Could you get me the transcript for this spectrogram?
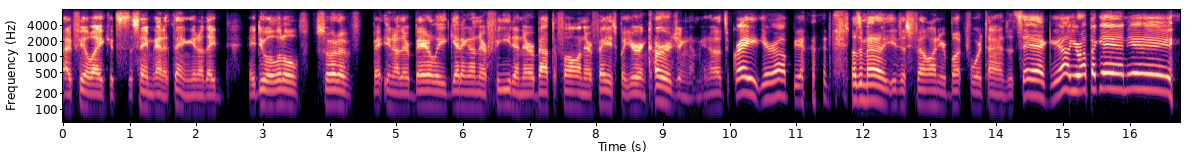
I feel like it's the same kind of thing. You know, they they do a little sort of, you know, they're barely getting on their feet and they're about to fall on their face, but you're encouraging them. You know, it's great, you're up. You know, it doesn't matter that you just fell on your butt four times. It's sick. Oh, you're up again! Yay!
